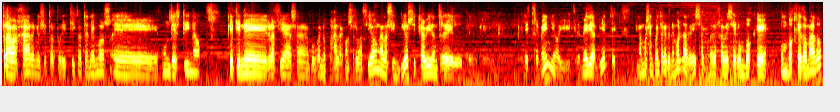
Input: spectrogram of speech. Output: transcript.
trabajar en el sector turístico, tenemos eh, un destino que tiene gracias a, pues bueno, pues a la conservación, a la simbiosis que ha habido entre el extremeño y, el medio ambiente. Tengamos en cuenta que tenemos la dehesa, que no deja de ser un bosque, un bosque domado,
